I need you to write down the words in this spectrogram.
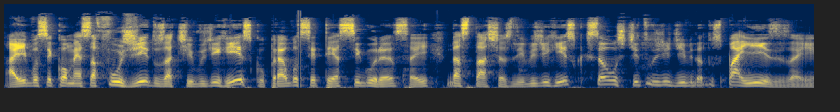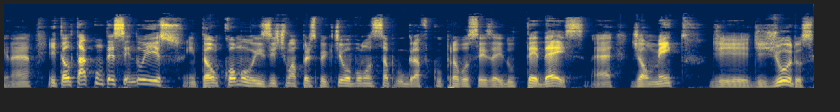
aí você começa a fugir dos ativos de risco para você ter a segurança aí das taxas livres de risco, que são os títulos de dívida dos países aí, né? Então tá acontecendo isso. Então, como existe uma perspectiva, eu vou mostrar o gráfico para vocês aí do T10, né, de aumento de, de juros,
